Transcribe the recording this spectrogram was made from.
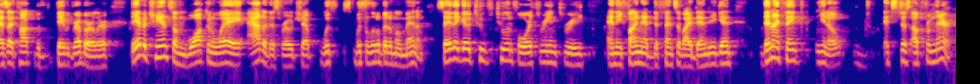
as I talked with David Grubb earlier, they have a chance on walking away out of this road trip with with a little bit of momentum. Say they go two two and four, three and three, and they find that defensive identity again. Then I think you know it's just up from there.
